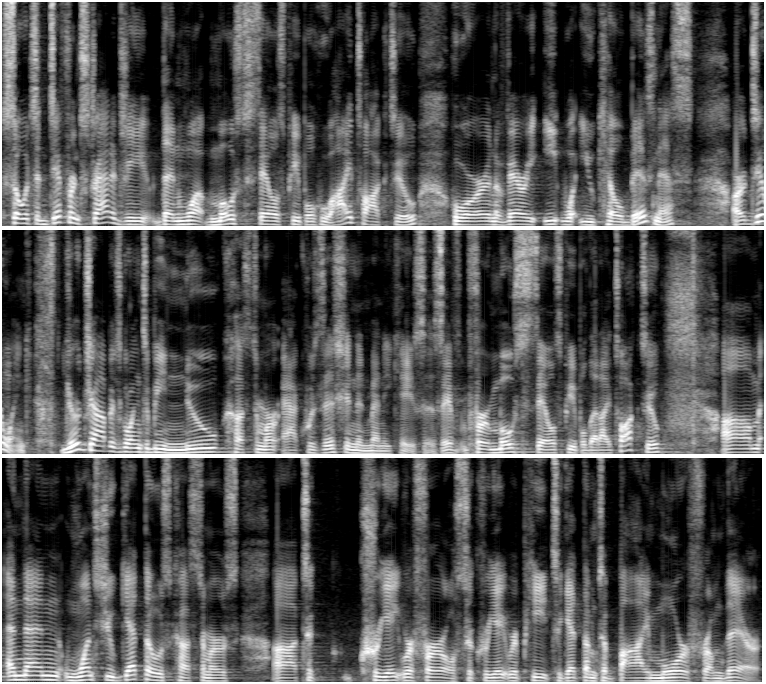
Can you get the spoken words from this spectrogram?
So it's a different strategy than what most salespeople who I talk to, who are in a very eat what you kill business, are doing. Your job is going to be new customer acquisition in many cases, if, for most salespeople that I talk to. Um, and then once you get those customers uh, to create referrals, to create repeat, to get them to buy more from there,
